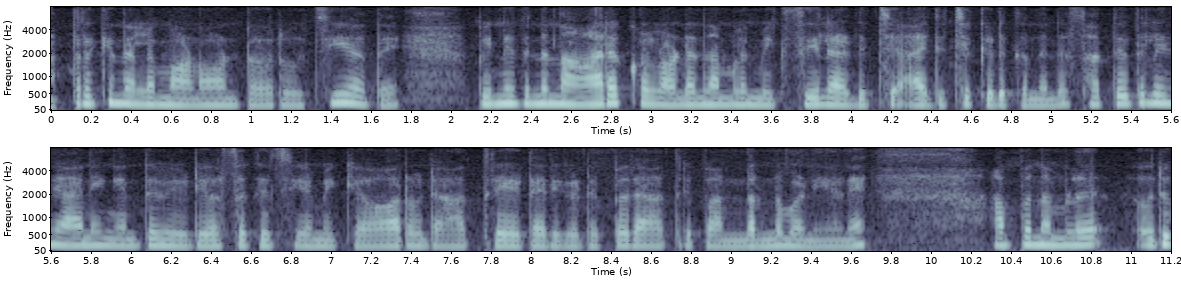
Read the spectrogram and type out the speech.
അത്രയ്ക്ക് നല്ല മണമാണ് കേട്ടോ രുചി അതെ. പിന്നെ ഇതിന്റെ നാരൊക്കെ ഉള്ളതുകൊണ്ട് നമ്മൾ മിക്സിയിൽ അടിച്ച് അരിച്ചൊക്കെ എടുക്കുന്നുണ്ട് സത്യത്തിൽ ഞാൻ ഇങ്ങനത്തെ വീഡിയോസൊക്കെ ചെയ്യാൻ മിക്കവാറും രാത്രിയായിട്ടായിരിക്കട്ടെ. ഇപ്പോൾ രാത്രി പന്ത്രണ്ട് മണിയാണ്. അപ്പോൾ നമ്മൾ ഒരു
